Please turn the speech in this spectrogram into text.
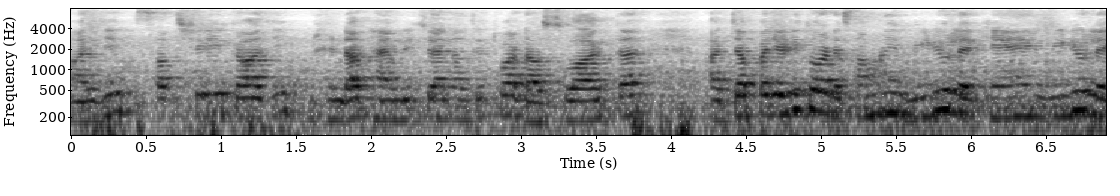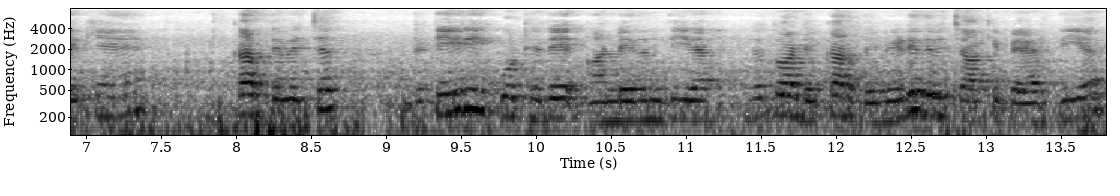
ਹਾਂਜੀ, ਸਤਿ ਸ਼੍ਰੀ ਅਕਾਲ ਜੀ, ਬਠਿੰਡਾ ਫੈਮਿਲੀ ਚੈਨਲ ਤੇ ਤੁਹਾਡਾ ਸਵਾਗਤ ਹੈ। ਅੱਜ ਆਪਾਂ ਜਿਹੜੀ ਤੁਹਾਡੇ ਸਾਹਮਣੇ ਵੀਡੀਓ ਲੈ ਕੇ ਆਏ ਵੀਡੀਓ ਲੈ ਕੇ ਆਏ ਘਰ ਦੇ ਵਿੱਚ ਡਟੀਰੀ ਕੋਠੇ ਦੇ ਆਂਡੇ ਦਿੰਦੀ ਹੈ, ਜੋ ਤੁਹਾਡੇ ਘਰ ਦੇ ਵਿਹੜੇ ਦੇ ਵਿੱਚ ਆ ਕੇ ਬੈਠਦੀ ਹੈ।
